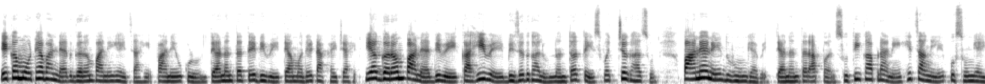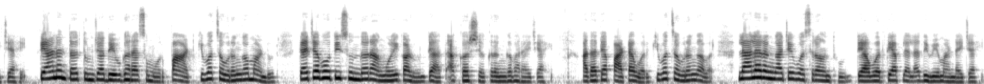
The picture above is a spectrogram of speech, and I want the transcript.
एका मोठ्या भांड्यात गरम पाणी घ्यायचं आहे पाणी उकळून त्यानंतर ते दिवे त्यामध्ये टाकायचे आहे. या गरम पाण्यात दिवे काही वेळ भिजत घालून नंतर ते स्वच्छ घासून पाण्याने धुवून घ्यावे. त्यानंतर आपण सुती कापडाने हे चांगले पुसून घ्यायचे आहे. त्यानंतर तुमच्या देवघरासमोर पाट किंवा चौरंग मांडून त्याच्याभोवती सुंदर रांगोळी काढून त्यात आकर्षक रंग भरायचे आहे. आता त्या पाटावर किंवा चौरंगावर लाल रंगाचे वस्त्र अंथून त्यावरती आपल्याला दिवे मांडायचे आहे.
